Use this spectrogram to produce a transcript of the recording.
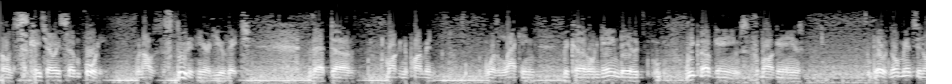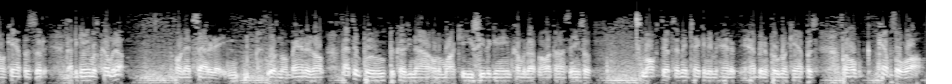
on KTRH 740 when I was a student here at U of H that uh, marketing department was lacking because on game day, the week of games, football games, there was no mention on campus that the game was coming up on that Saturday. There was no banners on. That's improved because you now on the marquee you see the game coming up and all that kind of thing. So small steps have been taken and have been improved on campus, but on campus overall.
